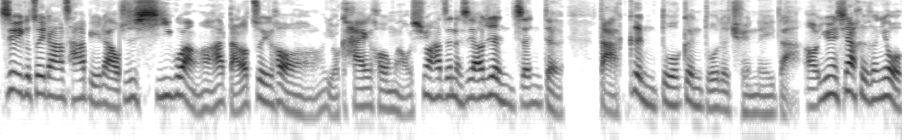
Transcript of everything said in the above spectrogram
只有一个最大的差别啦，就是希望啊他打到最后啊有开轰嘛，我希望他真的是要认真的。打更多更多的全垒打哦，因为现在何恒佑，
